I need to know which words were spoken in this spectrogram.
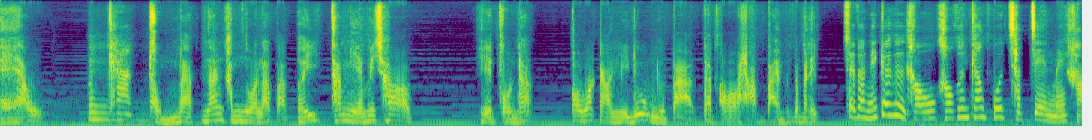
แล้วอืมค่ะผมแบบนั่งคำนวณแล้วแบบเฮ้ยถ้าเมียไม่ชอบ เหตุผลถ้าเพราะว่าการมีลูกหรือเปล่า แต่พอถามไปมันก็ไม่ได้ แต่ตอนนี้ก็คือเขาเขาค่อนข้างพูดชัดเจนไหมคะ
